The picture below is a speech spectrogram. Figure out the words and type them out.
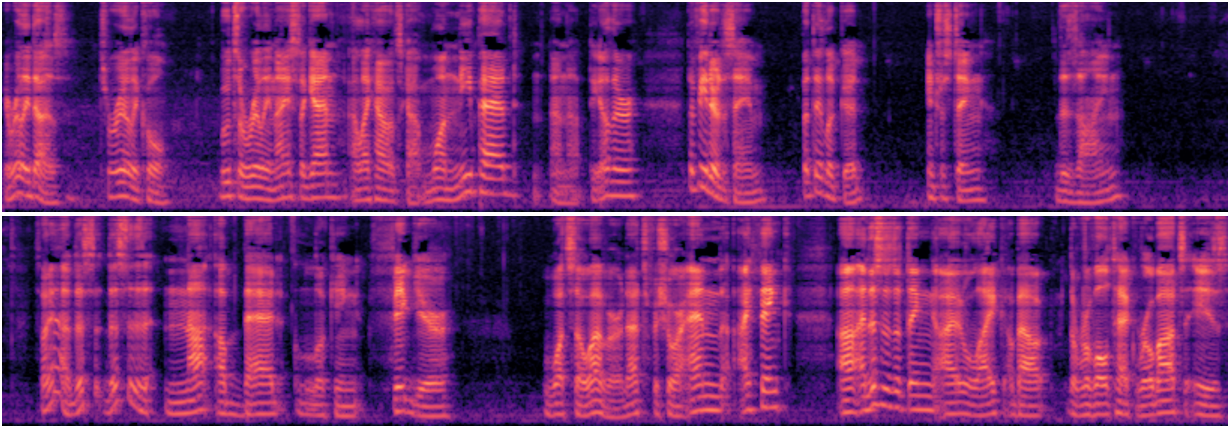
It really does. It's really cool. Boots are really nice again. I like how it's got one knee pad and not the other. The feet are the same, but they look good. Interesting design. So yeah, this this is not a bad looking figure whatsoever, that's for sure. And I think, uh, and this is the thing I like about the Revoltech robots is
